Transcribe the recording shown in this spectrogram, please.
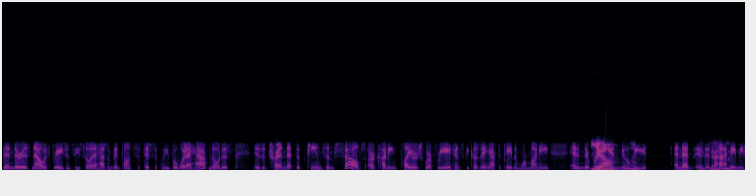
than there is now with free agency. So it hasn't been found statistically. But what I have noticed is a trend that the teams themselves are cutting players who are free agents because they have to pay them more money, and they're bringing Yeah. in newbies. And that it, it's kind of made me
